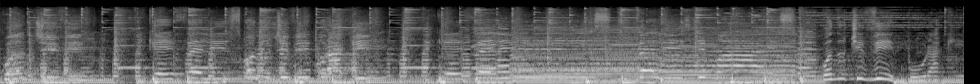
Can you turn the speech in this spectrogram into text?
quando te vi. Fiquei feliz quando te vi por aqui. Fiquei feliz, feliz demais quando te vi por aqui.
